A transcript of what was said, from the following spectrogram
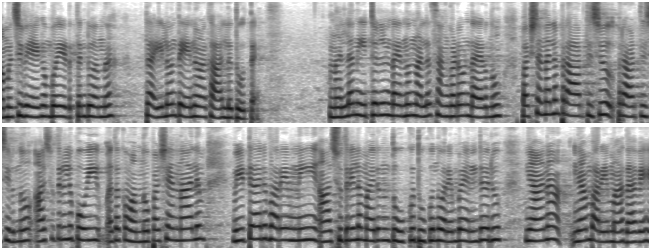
അമ്മച്ചി വേഗം പോയി എടുത്തിട്ട് വന്ന് തൈലവും തേനും ആ കാലിൽ തൂത്തെ. നല്ല നീറ്റലുണ്ടായിരുന്നു നല്ല സങ്കടം ഉണ്ടായിരുന്നു പക്ഷെ എന്നാലും പ്രാർത്ഥിച്ചു പ്രാർത്ഥിച്ചിരുന്നു. ആശുപത്രിയിൽ പോയി അതൊക്കെ വന്നു. പക്ഷെ എന്നാലും വീട്ടുകാർ പറയും നീ ആശുപത്രിയിലെ മരുന്ന് തൂക്ക് തൂക്ക് എന്ന് പറയുമ്പോൾ എന്റെ ഒരു ഞാൻ ഞാൻ പറയും മാതാവേ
